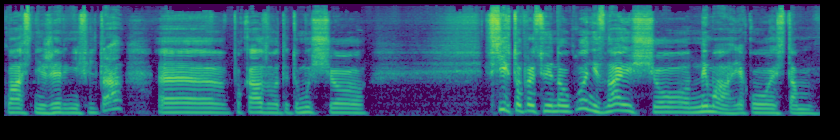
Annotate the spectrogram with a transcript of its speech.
класні жирні фільтра е, показувати, тому що всі, хто працює на уклоні, знають, що нема якогось там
